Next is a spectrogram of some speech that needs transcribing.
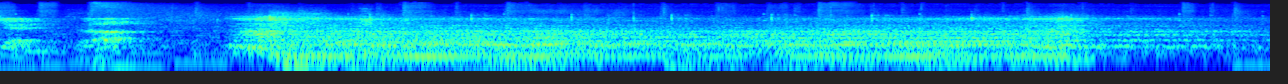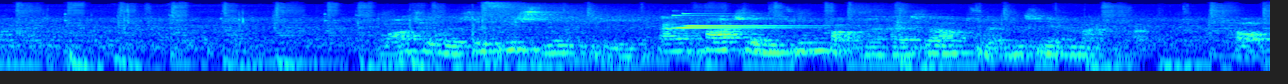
选择。我要选的是第十五题，该花钱租房呢，还是要存钱买房？好，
